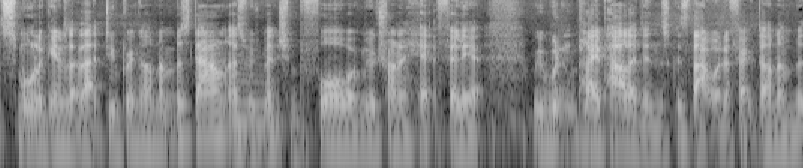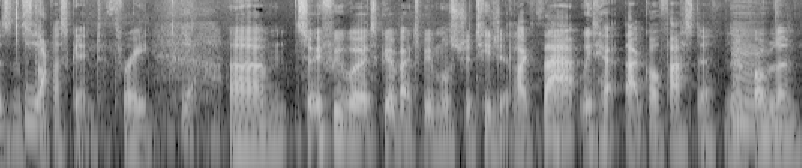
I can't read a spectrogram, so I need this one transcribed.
smaller games like that do bring our numbers down. As Mm. we've mentioned before, when we were trying to hit affiliate, we wouldn't play paladins because that would affect our numbers and stop Yeah. us getting to three. Yeah. Um, so if we were to go back to being more strategic like that, we'd hit that goal faster, no Mm. problem.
